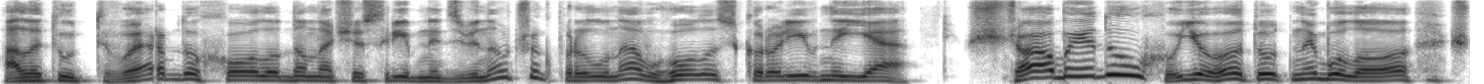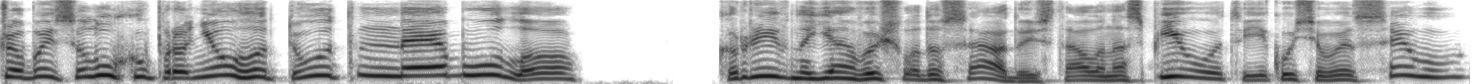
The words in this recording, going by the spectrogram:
Але тут твердо, холодно, наче срібний дзвіночок, пролунав голос королівни я. Щоби духу його тут не було, щоби слуху про нього тут не було. Королівна я вийшла до саду і стала наспівувати якусь веселу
